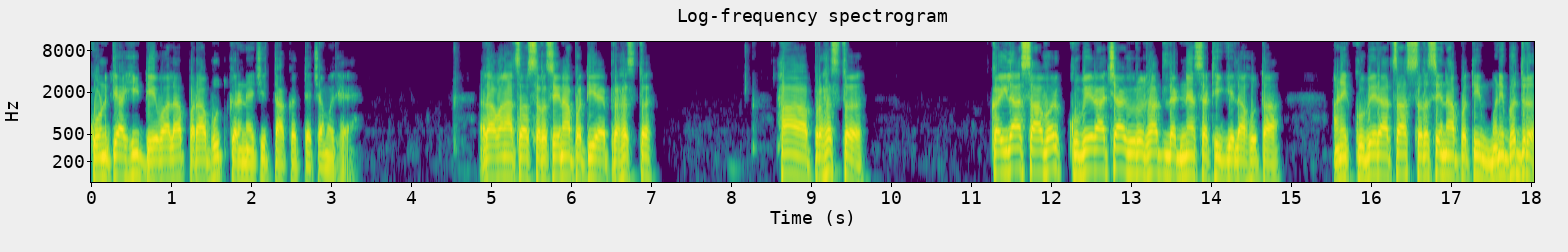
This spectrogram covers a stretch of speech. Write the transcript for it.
कोणत्याही देवाला पराभूत करण्याची ताकद त्याच्यामध्ये आहे. रावणाचा सरसेनापती आहे प्रहस्त. हा प्रहस्त कैलासावर कुबेराच्या विरोधात लढण्यासाठी गेला होता आणि कुबेराचा सरसेनापती मणिभद्र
